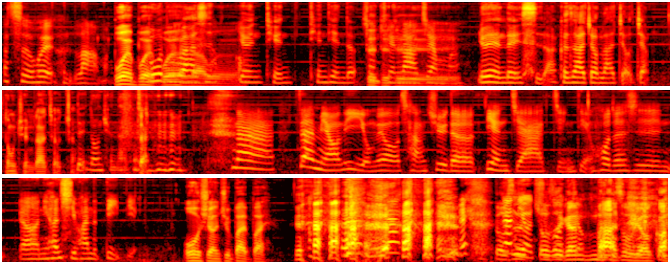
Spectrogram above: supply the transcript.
那吃了会很辣吗？不会不会不会不会，它是有点甜甜甜的，像甜辣酱吗，有点类似啊，可是它叫辣椒酱，东泉辣椒酱。对，东泉辣椒赞酱。那在苗栗有没有常去的店家景点，或者是呃你很喜欢的地点？我喜欢去拜拜，都是跟妈祖有关。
